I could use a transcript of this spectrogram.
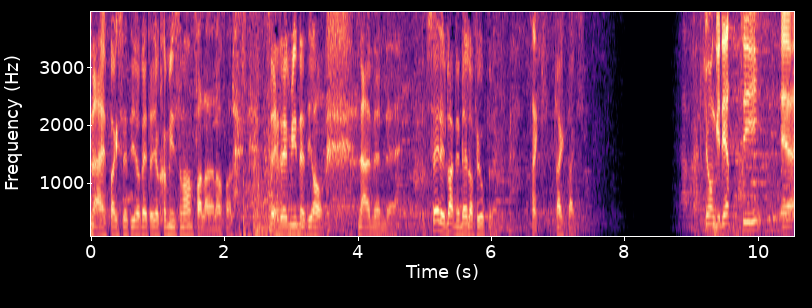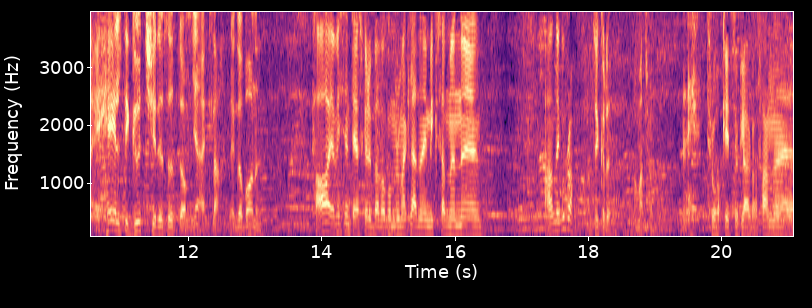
nej, faktiskt inte. Jag vet att jag kom in som anfallare i alla fall. det är det minnet jag har. Nej, men uh, så är det ibland en del av fotbollen. Tack. Tack, tack. John Guidetti, helt i Gucci dessutom. Jäklar, det går bra nu. Ja, jag visste inte jag skulle behöva gå med de här kläderna i mixad, men eh, ja, det går bra. Vad tycker du om matchen? Nej, tråkigt såklart. Vad fan, eh,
